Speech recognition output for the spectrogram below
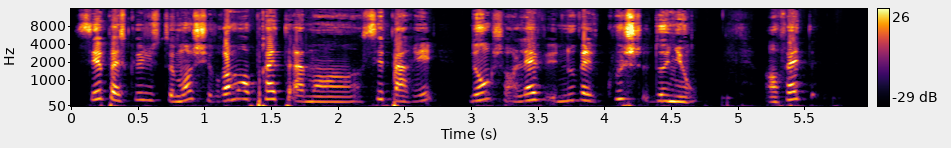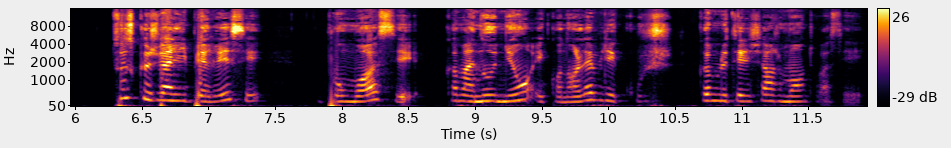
c'est parce que justement, je suis vraiment prête à m'en séparer, donc j'enlève une nouvelle couche d'oignon. En fait, tout ce que je viens libérer, c'est, pour moi, c'est comme un oignon et qu'on enlève les couches, comme le téléchargement, tu vois, c'est,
